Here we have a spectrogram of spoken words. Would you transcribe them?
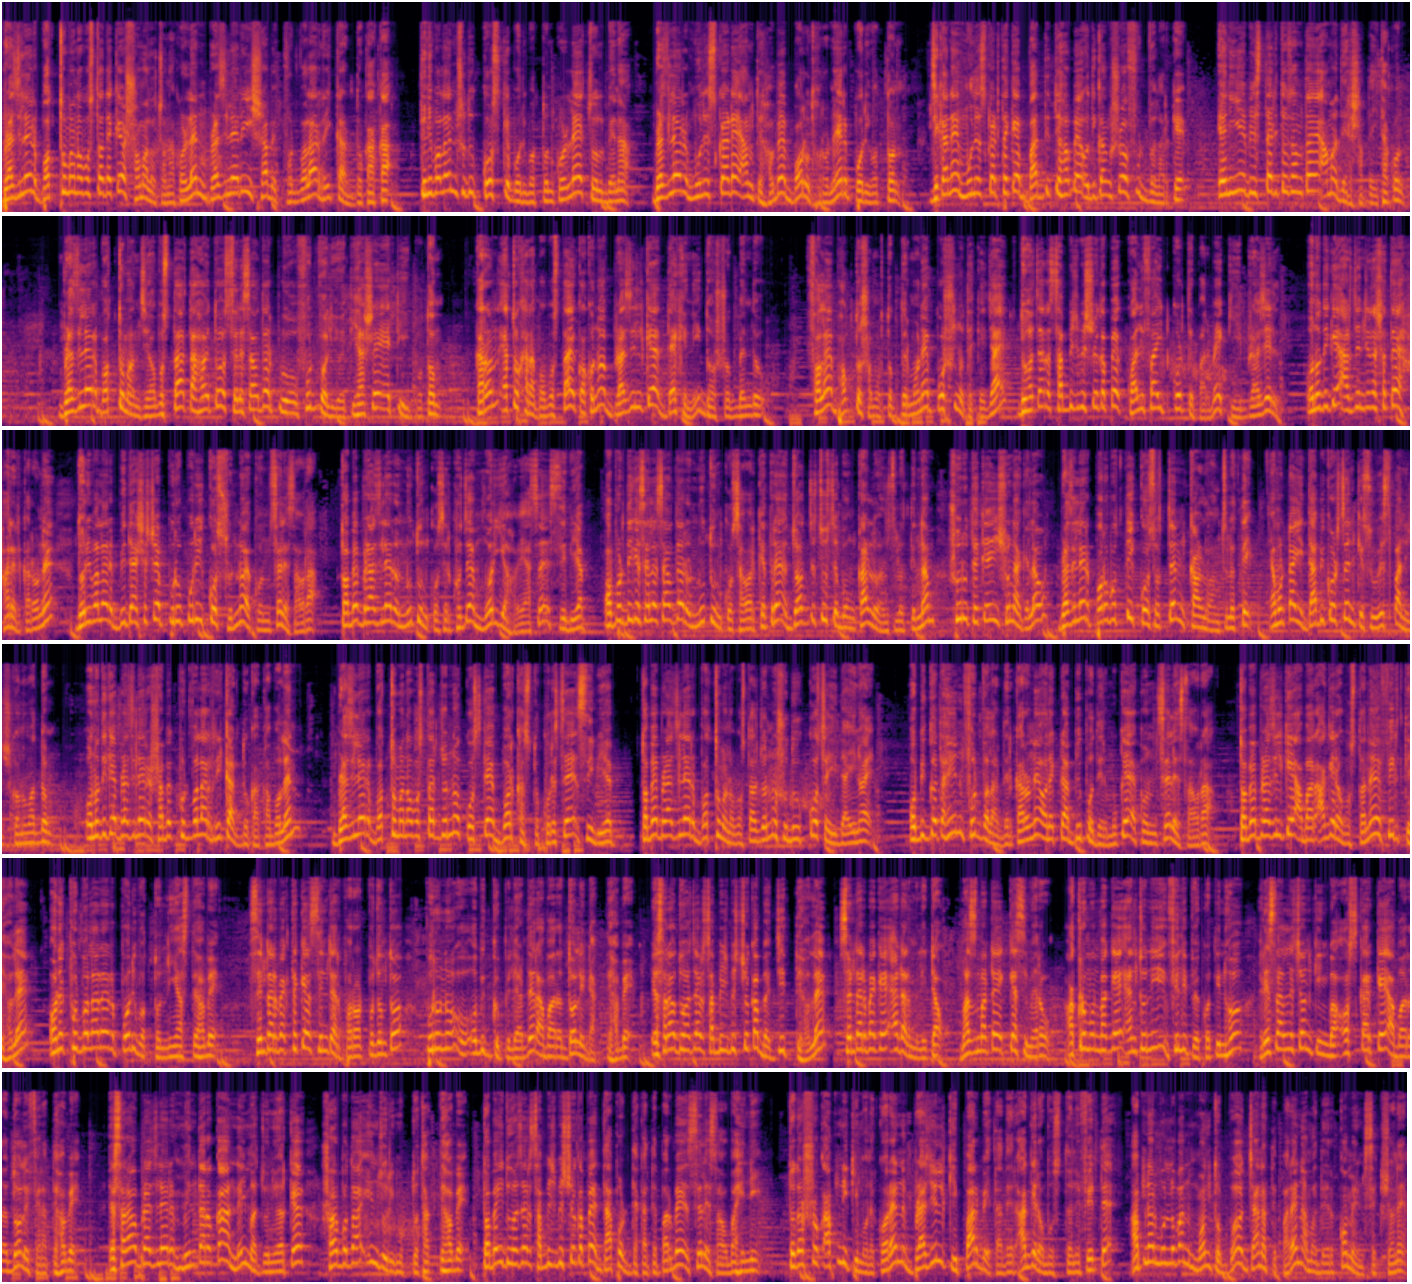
ব্রাজিলের বর্তমান অবস্থা দেখে সমালোচনা করলেন ব্রাজিলেরই সাবেক ফুটবলার রিকার্ডো কাকা। তিনি বলেন, শুধু কোচকে পরিবর্তন করলে চলবে না। ব্রাজিলের মূল স্কোয়াডে আনতে হবে বড় ধরনের পরিবর্তন। যেখানে মূল স্কোয়াড থেকে বাদ দিতে হবে অধিকাংশ ফুটবলারকে। এ নিয়ে বিস্তারিত জানতে আমাদের সাথেই থাকুন। ব্রাজিলের বর্তমান যে অবস্থা, তা হয়তো সেলেসাউদের পুরো ফুটবলীয় ইতিহাসে এটি প্রথম। কারণ, এত খারাপ অবস্থায় কখনো ব্রাজিলকে দেখেনি দর্শকবৃন্দ। ফলে ভক্ত সমর্থকদের মনে প্রশ্ন থেকে যায় দু বিশ্বকাপে কোয়ালিফাইড করতে পারবে কি ব্রাজিল? অন্যদিকে আর্জেন্টিনার সাথে হারের কারণে দরিবালের বিদায় শেষে পুরোপুরি কোচ শূন্য এখন সেলেসাওরা। তবে ব্রাজিলের নতুন কোচের খোঁজে মরিয়া হয়ে আছে সিবিএফ। অপরদিকে সেলেসাউদের নতুন কোচ হওয়ার ক্ষেত্রে জর্জ জেসুস এবং কার্লো আনসেলত্তির নাম শুরু থেকেই শোনা গেলেও ব্রাজিলের পরবর্তী কোচ হচ্ছেন কার্লো আনসেলত্তি এমনটাই দাবি করছেন কিছু স্প্যানিশ গণমাধ্যম। অন্যদিকে ব্রাজিলের সাবেক ফুটবলার রিকার্ডো কাকা বলেন, ব্রাজিলের বর্তমান অবস্থার জন্য কোচকে বরখাস্ত করেছে সিবিএফ। তবে ব্রাজিলের বর্তমান অবস্থার জন্য শুধু কোচেই দায়ী নয়, অভিজ্ঞতাহীন ফুটবলারদের কারণে অনেকটা বিপদের মুখে এখন সেলেসাওরা। তবে ব্রাজিলকে আবার আগের অবস্থানে ফিরতে হলে অনেক ফুটবলারের পরিবর্তন নিয়ে আসতে হবে। সেন্টার ব্যাক থেকে সেন্টার ফরওয়ার্ড পর্যন্ত পুরনো ও অভিজ্ঞ প্লেয়ারদের আবার দলে ডাকতে হবে। এছাড়াও দু বিশ্বকাপ জিততে হলে সেন্টার ব্যাকে অ্যাডার মিলিটাও মাঝমাঠে ক্যাসিমেরো আক্রমণ ভাগে অ্যান্টনি ফিলিপে কোতিনহো রেসালেশন কিংবা অস্কারকে আবার দলে ফেরাতে হবে। এছাড়াও ব্রাজিলের মিনতারকা নেইমার জুনিয়রকে সর্বদা ইঞ্জুরি মুক্ত থাকতে হবে। তবেই দু বিশ্বকাপে দাপট দেখাতে পারবে সেলেসাও বাহিনী। তো দর্শক, আপনি কি মনে করেন ব্রাজিল কি পারবে তাদের আগের অবস্থানে ফিরতে? আপনার মূল্যবান মন্তব্য জানাতে পারেন আমাদের কমেন্ট সেকশনে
